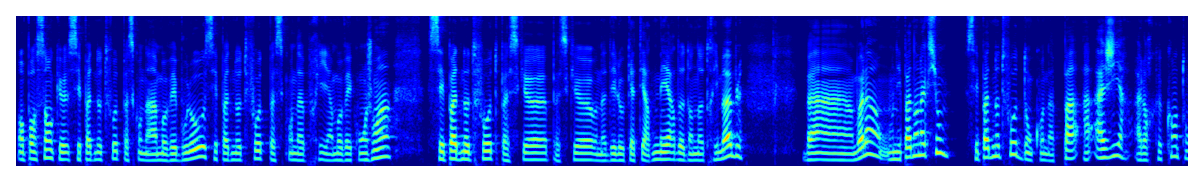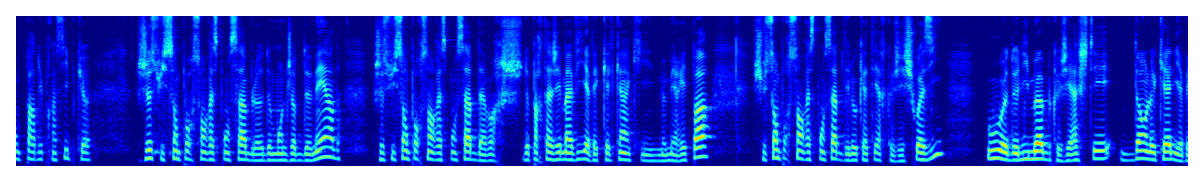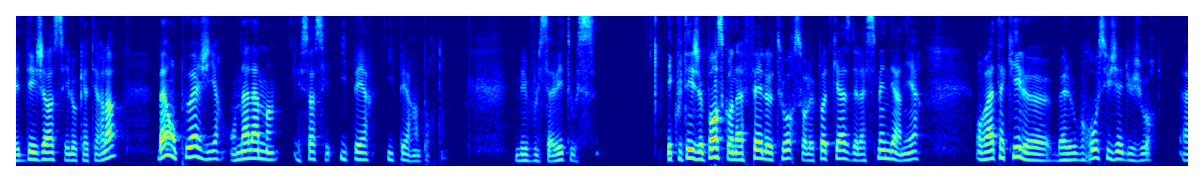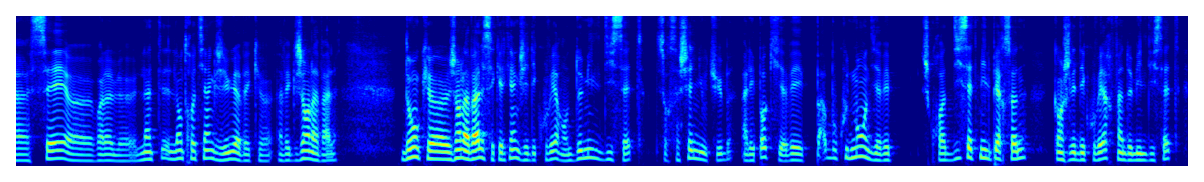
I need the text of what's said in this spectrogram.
En pensant que c'est pas de notre faute parce qu'on a un mauvais boulot, c'est pas de notre faute parce qu'on a pris un mauvais conjoint, c'est pas de notre faute parce que parce que on a des locataires de merde dans notre immeuble. Ben voilà, on n'est pas dans l'action. C'est pas de notre faute, donc on n'a pas à agir. Alors que quand on part du principe que je suis 100% responsable de mon job de merde, je suis 100% responsable de partager ma vie avec quelqu'un qui ne me mérite pas, je suis 100% responsable des locataires que j'ai choisis ou euh, de l'immeuble que j'ai acheté dans lequel il y avait déjà ces locataires-là, ben on peut agir, on a la main. Et ça, c'est hyper, hyper important. Mais vous le savez tous. Écoutez, je pense qu'on a fait le tour sur le podcast de la semaine dernière. On va attaquer le, ben, le gros sujet du jour. Euh, c'est euh, voilà l'entretien que j'ai eu avec, euh, Jean Laval. Donc Jean Laval, c'est quelqu'un que j'ai découvert en 2017 sur sa chaîne YouTube. À l'époque, il n'y avait pas beaucoup de monde, il y avait, je crois, 17 000 personnes quand je l'ai découvert, fin 2017.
